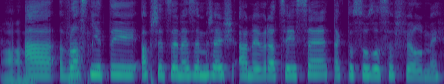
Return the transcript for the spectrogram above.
Ano. A vlastně ty a přece nezemřeš a nevracej se, tak to jsou zase filmy.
